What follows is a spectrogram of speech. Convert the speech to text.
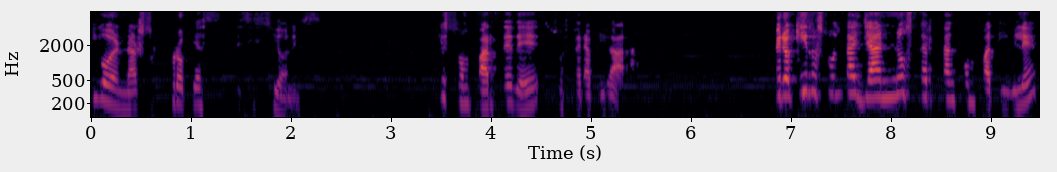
y gobernar sus propias decisiones, que son parte de su esfera privada. Pero aquí resulta ya no ser tan compatible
